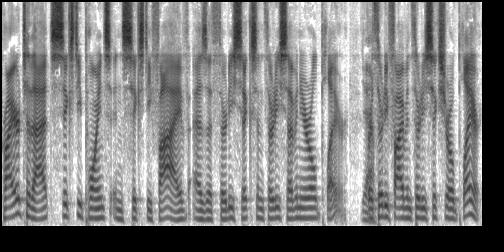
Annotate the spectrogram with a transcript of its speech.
Prior to that, 60 points in 65 as a 36 and 37 year old player, yeah. or 35 and 36 year old player.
